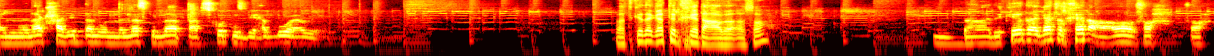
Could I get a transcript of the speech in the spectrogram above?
اللي ناجحة جدا واللي الناس كلها بتاعت سكوربنز بيحبوها قوي بعد كده جت الخدعة بقى صح؟ بعد كده جت الخدعة آه صح صح.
